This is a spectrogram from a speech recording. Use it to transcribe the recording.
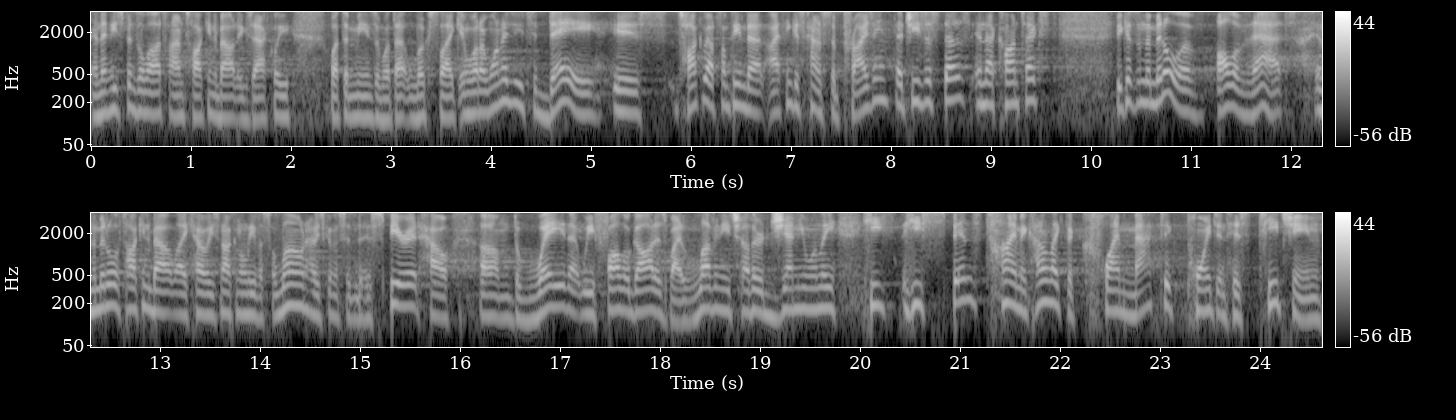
And then he spends a lot of time talking about exactly what that means and what that looks like. And what I want to do today is talk about something that I think is kind of surprising that Jesus does in that context. Because in the middle of all of that, in the middle of talking about like how he's not going to leave us alone, how he's going to send his spirit, how um, the way that we follow God is by loving each other genuinely, he, he spends time in kind of like the climactic point in his teaching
